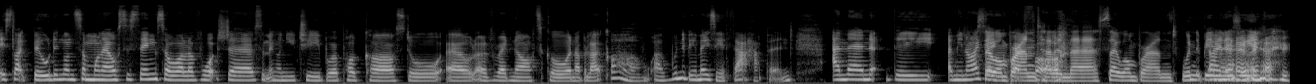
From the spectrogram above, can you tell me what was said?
it's like building on someone else's thing. So I'll have watched uh, something on YouTube or a podcast, or uh, I've read an article, and I'll be like, "Oh, wouldn't it be amazing if that happened?" And then the, I mean, I so on brand, far. Helen. There, so on brand. Wouldn't it be I know, amazing? I know.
